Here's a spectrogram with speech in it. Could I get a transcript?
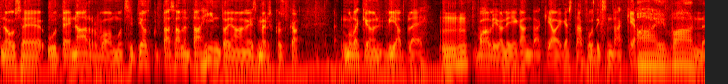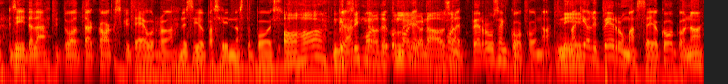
nousee uuteen arvoon, mutta sitten jotkut taas alentaa hintojaan esimerkiksi, koska mullakin on Viaplay mm-hmm. valioliikan takia oikeastaan, futiksen takia. Aivan. Siitä lähti tuota 20 euroa, ne silpas hinnasta pois. Oho, no siinä on mo- otettu kun monet, osa. monet peruu sen kokonaan. Niin. Mäkin olin perumassa jo kokonaan.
